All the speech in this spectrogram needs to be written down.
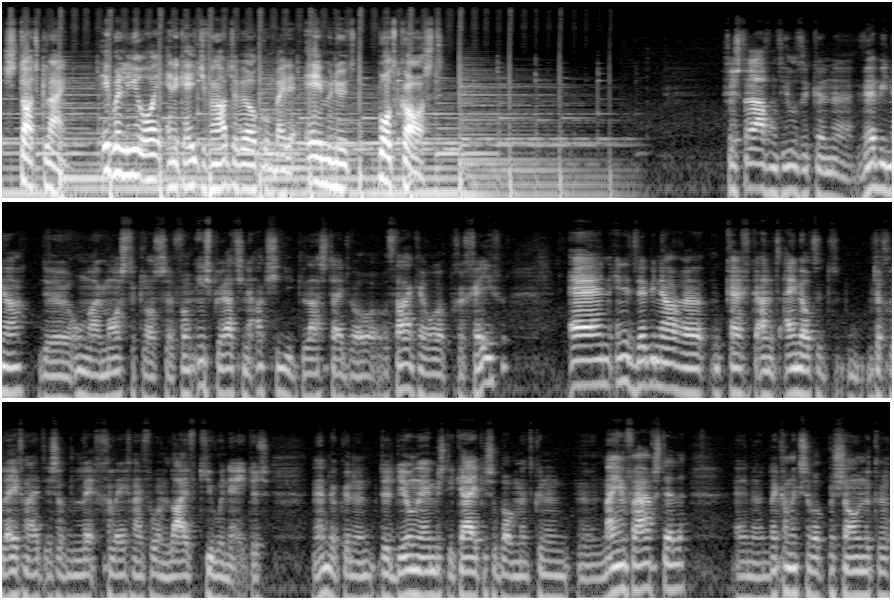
start klein. Ik ben Leroy en ik heet je van harte welkom bij de 1 Minuut Podcast. Gisteravond hield ik een uh, webinar, de online masterclass uh, van Inspiratie naar Actie, die ik de laatste tijd wel wat vaker al heb gegeven. En in het webinar uh, krijg ik aan het einde altijd de gelegenheid, is dat de gelegenheid voor een live Q&A. Dus dan kunnen de deelnemers, die kijkers op dat moment, kunnen uh, mij een vraag stellen. En uh, dan kan ik ze wat persoonlijker,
